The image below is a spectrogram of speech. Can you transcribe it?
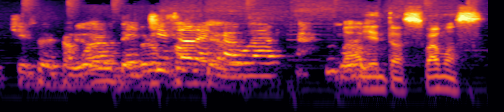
Hechizo de jaguar. de Hechizo de jaguar. Vientos, vamos.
